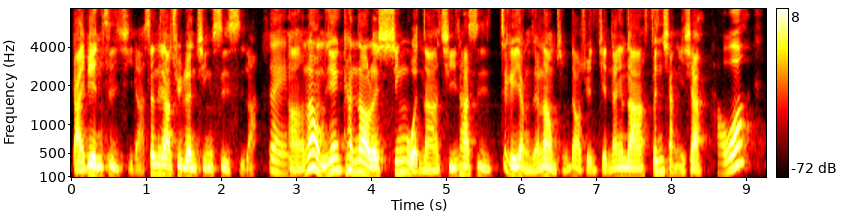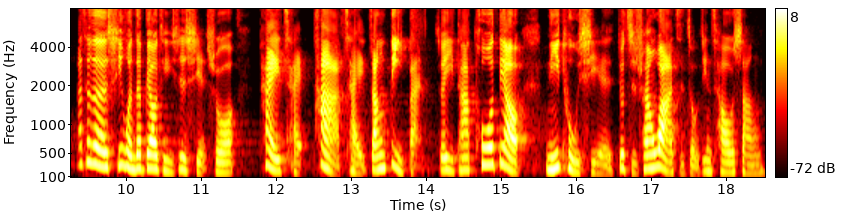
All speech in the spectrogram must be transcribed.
改变自己啦，甚至要去认清事实啦。对，啊，那我们今天看到了新闻呢，其实它是这个样子，那我们请道玄简单跟大家分享一下。好哦，那这个新闻的标题是写说，怕踩怕踩脏地板，所以他脱掉泥土鞋，就只穿袜子走进超商。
